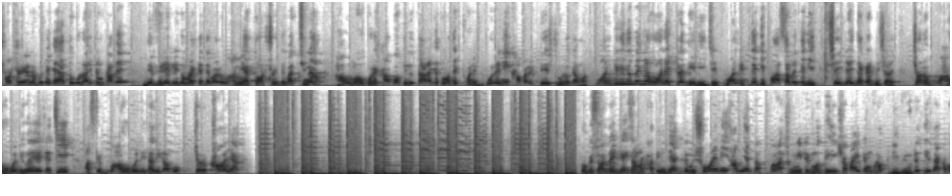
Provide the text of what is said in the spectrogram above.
ছশো নিরানব্বই টাকা এতগুলো আইটেম খাবে ডেফিনেটলি তোমরা খেতে পারো। আমি আর তর্স হইতে পারছি না, হাউ মাউ করে খাব, কিন্তু তার আগে তোমাদের একটুখানি বলে নিই খাবারের টেস্টগুলো কেমন। কোয়ান্টিটিতে দেখলাম অনেকটা দিয়ে দিয়েছে। কোয়ালিটিতে কি পাস হবে দিদি? সেইটাই দেখার বিষয়। চলো বাহুবলি হয়ে এসেছি, আজকে বাহুবলি থালি খাব। চলো খাওয়া যাক। ওকে সো অলরাইট গাইস আমার হাতে কিন্তু একদমই সময় নেই। আমি একদম পাঁচ মিনিটের মধ্যে এইসব আইটেমগুলো রিভিউটা দিয়ে দেখাবো।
